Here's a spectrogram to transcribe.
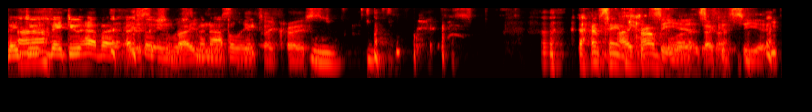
They do. Uh, they do have a, a socialist monopoly. Antichrist. I'm saying I Trump can see was, it. I could see it.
